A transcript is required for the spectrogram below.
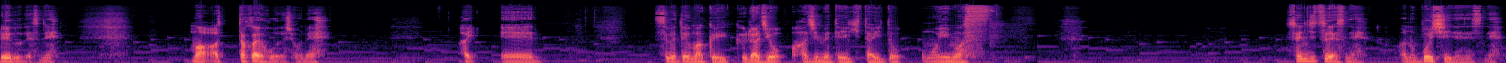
0度ですね。まあ、あったかい方でしょうね。はい。えー、すべてうまくいくラジオ始めていきたいと思います。先日ですね、あの、ボイシーでですね、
